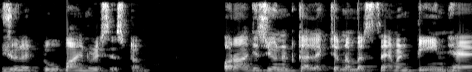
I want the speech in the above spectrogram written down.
unit two, binary system. اور آج اس یونٹ کا لیکچر نمبر سیونٹین ہے۔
